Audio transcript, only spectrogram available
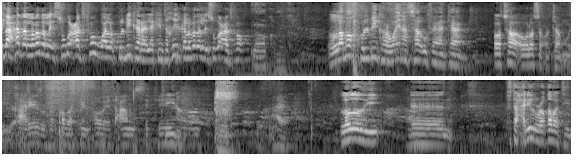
Ibaaxada labada la isugu cadfo waa la kulmin karaa laakiin takhiirka labada la isugu cadfo lama kulmin karo. waa inaad saa u fahantaan oo saa oo la socotaan weya labadoodii fi taxriiru raqabatin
